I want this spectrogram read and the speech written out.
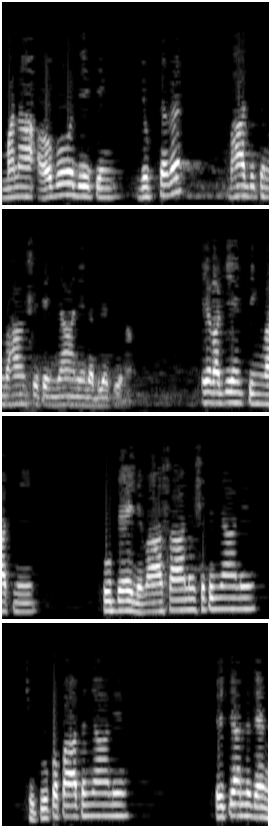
මන අවබෝධයකින් යුක්තව භාග්‍යතුන් වහන්සේට ඥානය ලැබිලා තියෙනවා. ඒ වගේම පින්වත්නි කුබ්බේ නිවාසානුසති ඥානය චුතුපපාත ඥානය ඒ කියන්නේ දැන්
